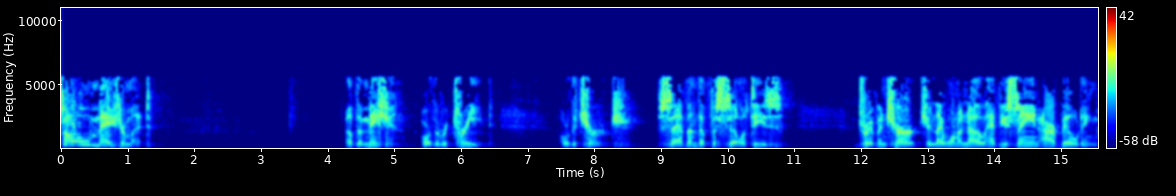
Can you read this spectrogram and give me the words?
sole measurement of the mission or the retreat or the church. Seven, the facilities driven church and they want to know, have you seen our buildings?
